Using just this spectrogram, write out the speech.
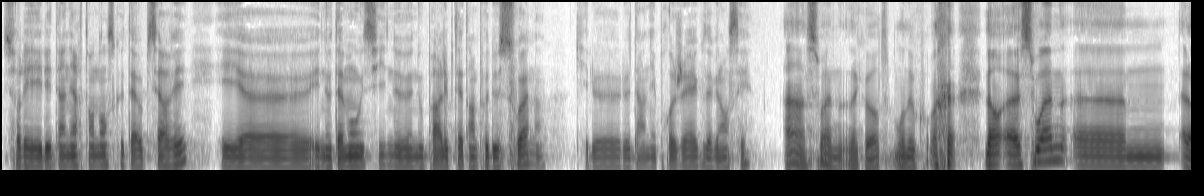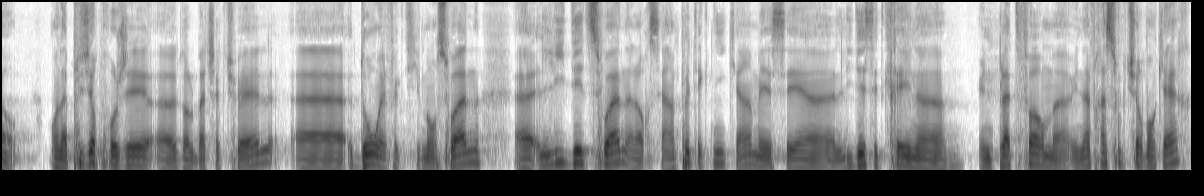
sur les, dernières tendances que tu as observées et, notamment aussi nous parler peut-être un peu de Swan, qui est le, dernier projet que vous avez lancé? Ah, Swan, d'accord, tout le monde est au courant. non, Swan, alors, on a plusieurs projets dans le batch actuel, dont effectivement Swan. l'idée de Swan, alors c'est un peu technique, hein, mais c'est l'idée c'est de créer une plateforme, une infrastructure bancaire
